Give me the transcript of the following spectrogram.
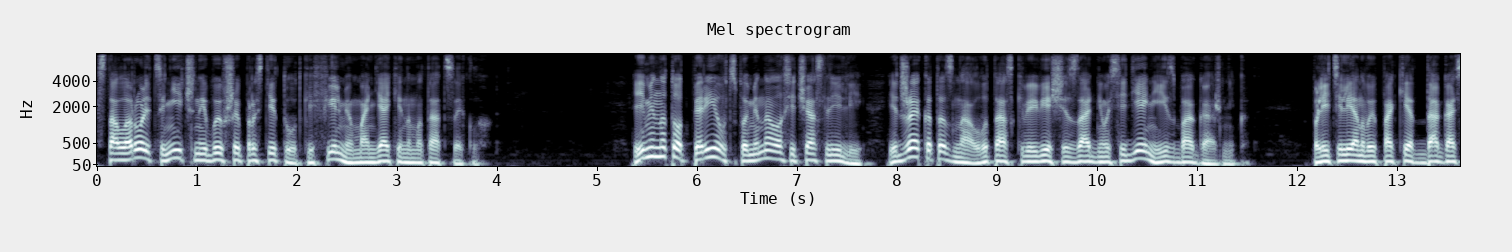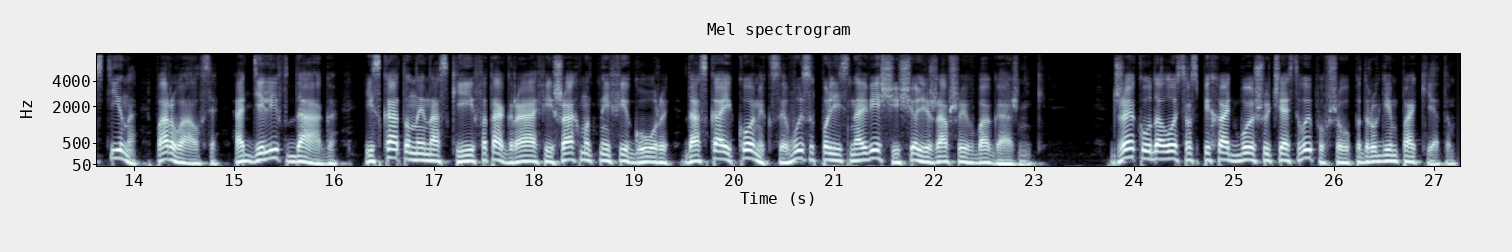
стала роль циничной бывшей проститутки в фильме «Маньяки на мотоциклах». Именно тот период вспоминала сейчас Лили, и Джек это знал, вытаскивая вещи с заднего сиденья из багажника. Полиэтиленовый пакет Дагастина порвался, отделив Дага. Искатанные носки, фотографии, шахматные фигуры, доска и комиксы высыпались на вещи, еще лежавшие в багажнике. Джеку удалось распихать большую часть выпавшего по другим пакетам.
